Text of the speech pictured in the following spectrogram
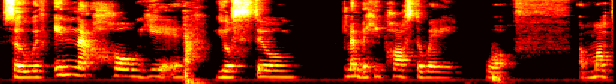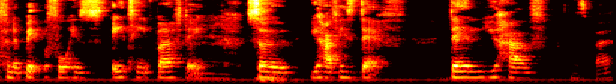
So within that whole year, you're still. Remember, he passed away what f- a month and a bit before his 18th birthday. So you have his death, then you have His birthday.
